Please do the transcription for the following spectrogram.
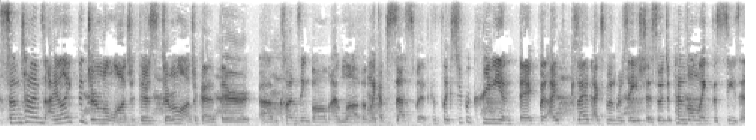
Sometimes I like the Dermalogica. There's Dermalogica, their um, cleansing balm. I love. I'm like obsessed with because it's like super creamy and thick. But I because I have eczema and rosacea, so it depends on like the season.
